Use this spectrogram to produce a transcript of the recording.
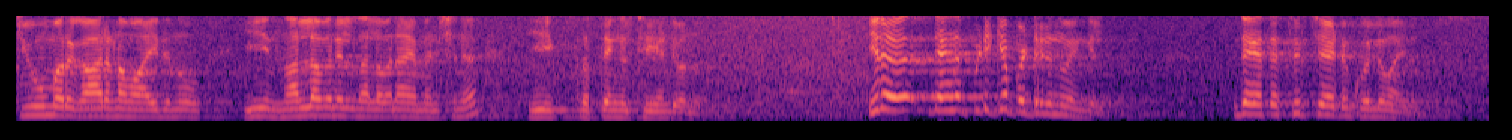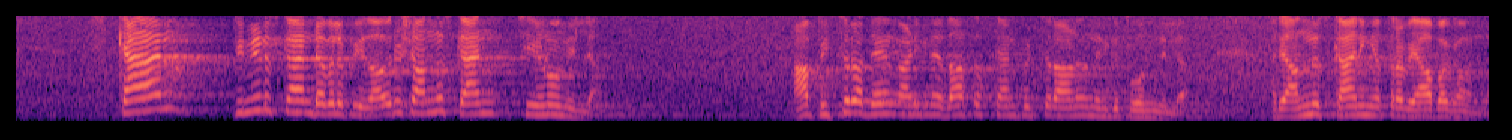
ട്യൂമർ കാരണമായിരുന്നു ഈ നല്ലവനിൽ നല്ലവനായ മനുഷ്യന് ഈ കൃത്യങ്ങൾ ചെയ്യേണ്ടി വന്നത്. ഇത് ഇദ്ദേഹം പിടിക്കപ്പെട്ടിരുന്നുവെങ്കിൽ ഇദ്ദേഹത്തെ തീർച്ചയായിട്ടും കൊല്ലുമായിരുന്നു. സ്കാൻ പിന്നീട് സ്കാൻ ഡെവലപ്പ് ചെയ്തു. ഒരു പക്ഷെ അന്ന് സ്കാൻ ചെയ്യണമെന്നില്ല ആ പിക്ചർ അദ്ദേഹം കാണിക്കുന്ന യഥാർത്ഥ സ്കാൻ പിക്ചർ ആണെന്ന് എനിക്ക് തോന്നുന്നില്ല. കാര്യം അന്ന് സ്കാനിങ് അത്ര വ്യാപകമല്ല.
